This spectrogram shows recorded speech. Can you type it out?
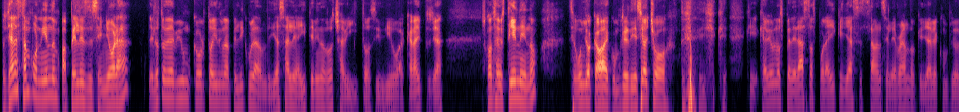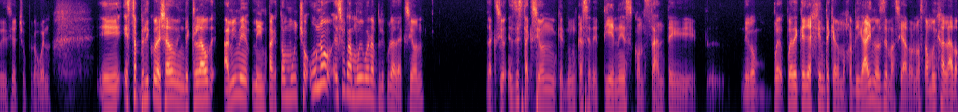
pues ya la están poniendo en papeles de señora el otro día vi un corto ahí de una película donde ya sale ahí teniendo dos chavitos y digo, ah, caray, pues ya, pues, ¿cuántos años tiene, no? Según yo acaba de cumplir 18, que, había unos pederastas por ahí que ya se estaban celebrando que ya había cumplido 18, pero bueno. Eh, esta película Shadow in the Cloud a mí me, impactó mucho. Uno, es una muy buena película de acción. La acción es de esta acción que nunca se detiene, es constante, Digo, puede, que haya gente que a lo mejor diga, ay, no es demasiado, ¿no? Está muy jalado.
